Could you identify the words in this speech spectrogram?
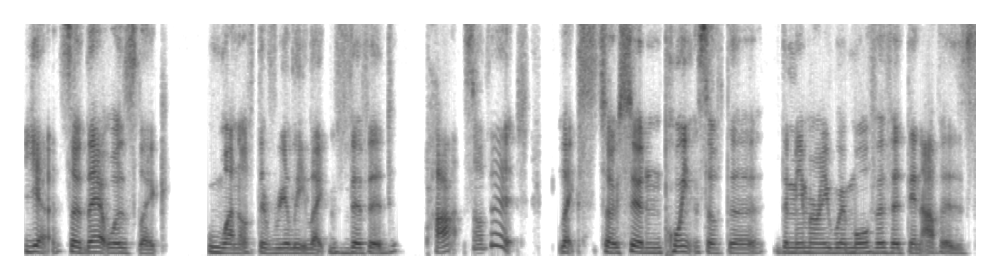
yeah, so that was like one of the really like vivid parts of it. Like so certain points of the the memory were more vivid than others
